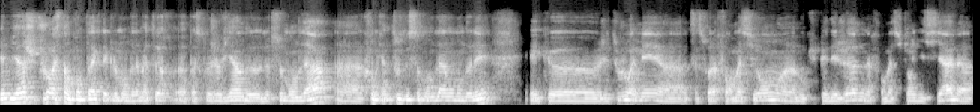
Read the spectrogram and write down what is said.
J'aime bien, je suis toujours resté en contact avec le monde amateur euh, parce que je viens de, de ce monde-là, euh, qu'on vient tous de ce monde-là à un moment donné, et que j'ai toujours aimé euh, que ce soit la formation, euh, m'occuper des jeunes, la formation initiale.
